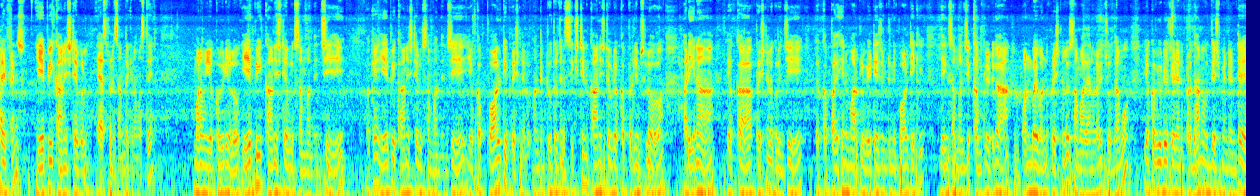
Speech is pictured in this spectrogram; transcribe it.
Hi friends A P constable aspirants అందరికీ నమస్తే. మనం ఈ యొక్క వీడియోలో ఏపీ కానిస్టేబుల్కి సంబంధించి ఓకే ఏపీ కానిస్టేబుల్కి సంబంధించి ఈ యొక్క పాలిటీ ప్రశ్నలు అంటే టూ థౌజండ్ సిక్స్టీన్ కానిస్టేబుల్ యొక్క ప్రిలిమ్స్లో అడిగిన ఈ యొక్క ప్రశ్నల గురించి యొక్క పదిహేను మార్కులు వెయిటేజ్ ఉంటుంది పాలిటీకి దీనికి సంబంధించి కంప్లీట్గా వన్ బై వన్ ప్రశ్నలు సమాధానాలు చూద్దాము. ఈ యొక్క వీడియో చేయడానికి ప్రధాన ఉద్దేశం ఏంటంటే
